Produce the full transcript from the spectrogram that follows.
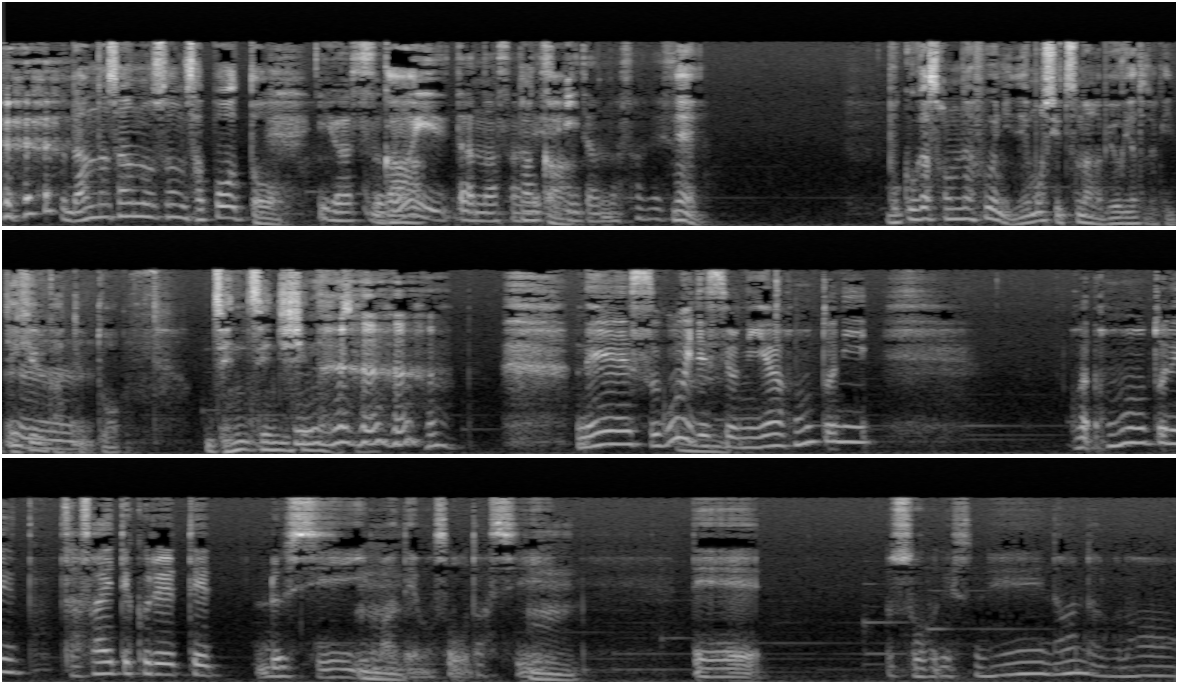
旦那さんのそのサポートいやすごい旦那さんです。いい旦那さんです。ね僕がそんな風にねもし妻が病気だった時にできるかっていうと、全然自信ないですね。ねえすごいですよね、いや本当にわ本当に支えてくれてるしうん。今でもそうだし、うん。でそうですね。なんだろうな。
